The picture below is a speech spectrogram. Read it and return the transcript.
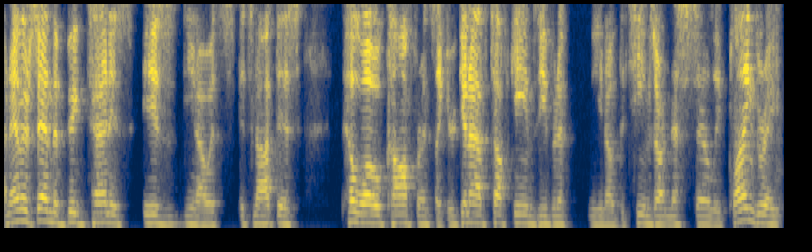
And I understand the Big Ten is is you know it's it's not this pillow conference. Like you're gonna have tough games, even if you know the teams aren't necessarily playing great.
